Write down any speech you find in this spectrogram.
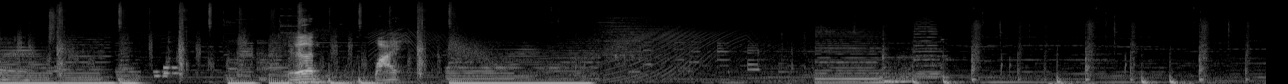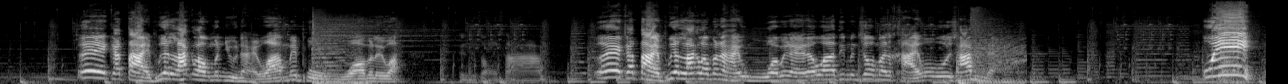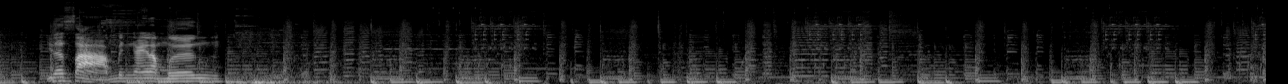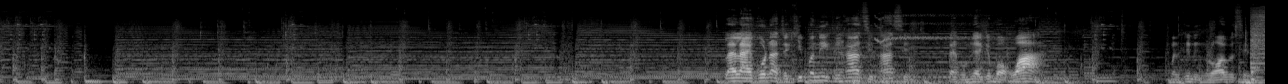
เดิน ไปเอ้ยกระต่ายเพื่อนรักเรามันอยู่ไหนวะ ไม่โผล่หัวมาเลยวะหนึ่งสองสามเอ้ยกระต่ายเพื่อนรักเรามันหายหัวไปไหนแล้ววะที่มันชอบมาขายโวอร์ชั่นเนี่ยอุ้ยทีละสามเป็นไงล่ะมึง หลาย ๆ คนอาจจะคิดว่านี่คือ 50 50 แต่ผมอยากจะบอกว่า มันคือ 100เปอร์เซ็นต์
